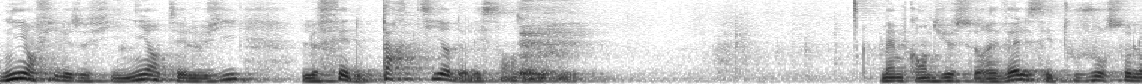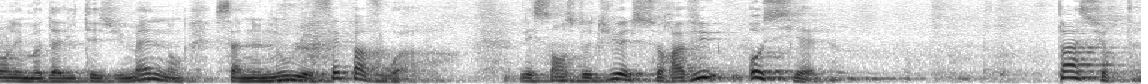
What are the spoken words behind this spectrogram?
ni en philosophie, ni en théologie, le fait de partir de l'essence de Dieu. Même quand Dieu se révèle, c'est toujours selon les modalités humaines, donc ça ne nous le fait pas voir. L'essence de Dieu, elle sera vue au ciel, pas sur terre.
